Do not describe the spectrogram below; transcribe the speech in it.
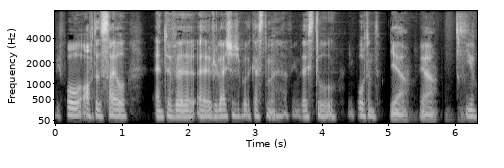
before after the sale and to have a, a relationship with the customer, I think they're still important. yeah, yeah. You've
